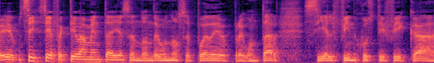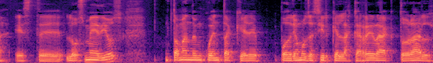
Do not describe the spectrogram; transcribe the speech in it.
Eh, sí, sí, efectivamente ahí es en donde uno se puede preguntar si el fin justifica este, los medios, tomando en cuenta que podríamos decir que la carrera actoral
